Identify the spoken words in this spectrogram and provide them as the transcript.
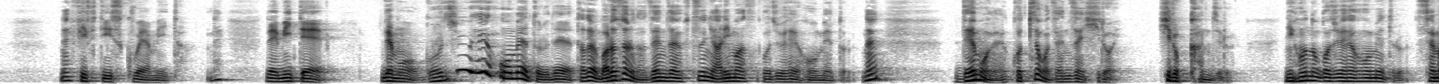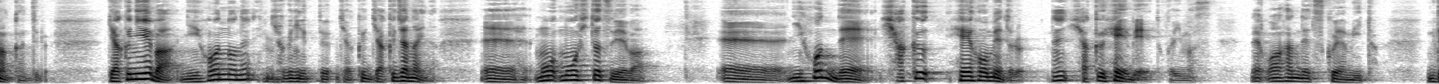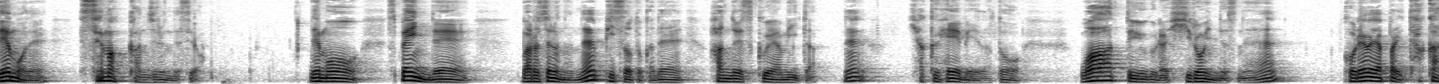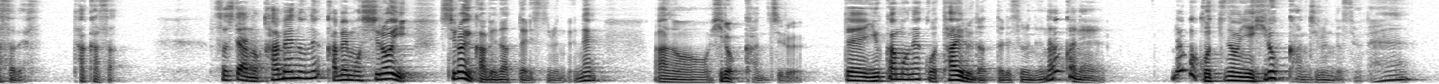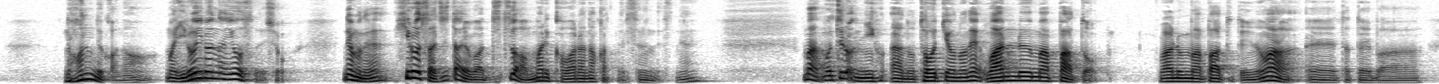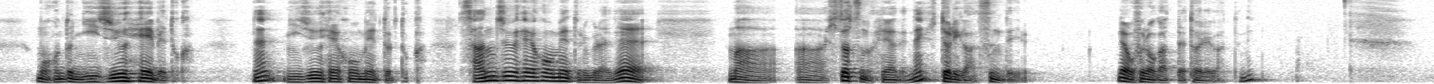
ね50スクエアミーター。ね。で見てでも50平方メートルで例えばバルセロナ全然普通にあります。50平方メートル。ね。でもねこっちの方が全然広い。広く感じる。日本の50平方メートル狭く感じる。逆に言えば日本のね 逆に言って逆逆じゃないな、えーもうもう一つ言えば、えー日本で100平方メートル、ね、100平米とか言います、ね、100スクエアミータでもね狭く感じるんですよ。でもスペインでバルセロナのねピソとかで100スクエアミーターね100平米だとわーっていうぐらい広いんですね。これはやっぱり高さです。高さ。そしてあの壁のね壁も白い白い壁だったりするんでね。あの広く感じる。で床もねこうタイルだったりするんでなんかねなんかこっちの家広く感じるんですよね。なんでかな。まあいろいろな要素でしょう。でもね広さ自体は実はあんまり変わらなかったりするんですね。まあもちろんにあの東京のねワンルームアパート。ワンルームアパートというのは、えー、例えばもう本当に20平米とかね20平方メートルとか30平方メートルぐらいでまあ一つの部屋でね一人が住んでいる。でお風呂があってトイレがあってね。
